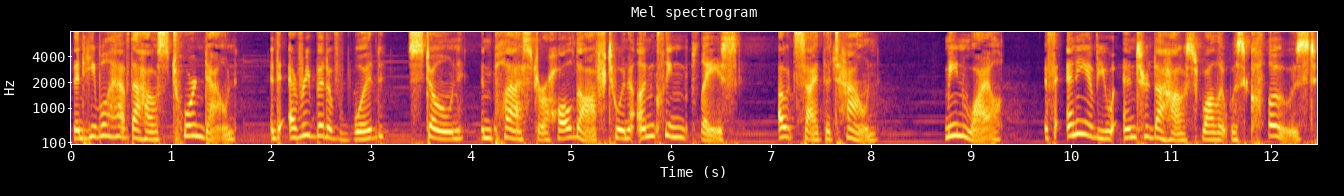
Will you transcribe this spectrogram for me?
Then he will have the house torn down and every bit of wood, stone, and plaster hauled off to an unclean place outside the town. Meanwhile, if any of you entered the house while it was closed,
